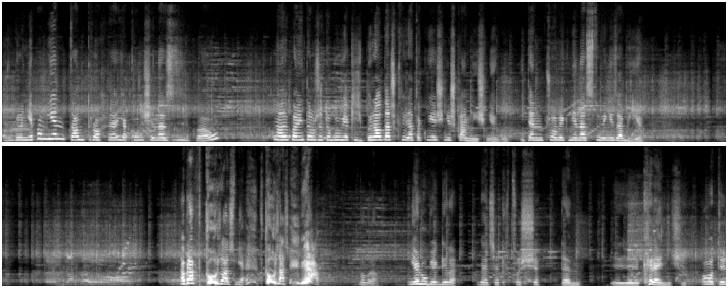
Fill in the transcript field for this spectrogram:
W ogóle nie pamiętam trochę, jak on się nazywał. No ale pamiętam, że to był jakiś brodacz, który atakuje śnieżkami śniegu. I ten człowiek mnie na stówę nie zabije. Dobra, wkurzasz mnie! Wkurzasz! Ja! Dobra. Nie lubię gry. Wiecie, jak coś się ten yy, kręci. O, ty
